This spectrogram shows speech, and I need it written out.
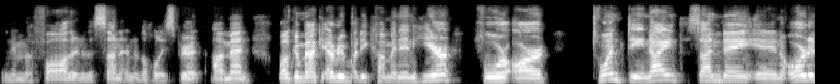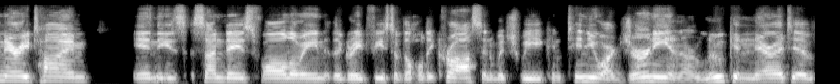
the name of the Father, and of the Son, and of the Holy Spirit. Amen. Welcome back, everybody coming in here for our 29th Sunday in ordinary time in these Sundays following the great feast of the Holy Cross, in which we continue our journey and our Lucan narrative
